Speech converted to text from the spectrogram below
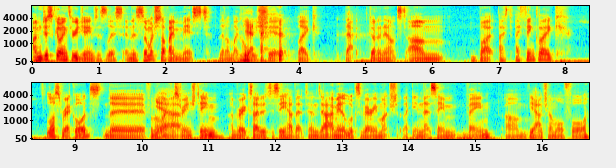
I'm just going through James's list, and there's so much stuff I missed that I'm like, holy Yeah. shit! Like that got announced. Um, but I, I think like Lost Records, the from the Life Yeah. is Strange team. I'm very excited to see how that turns out. I mean, it looks very much like in that same vein, um, Yeah. which I'm all for.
